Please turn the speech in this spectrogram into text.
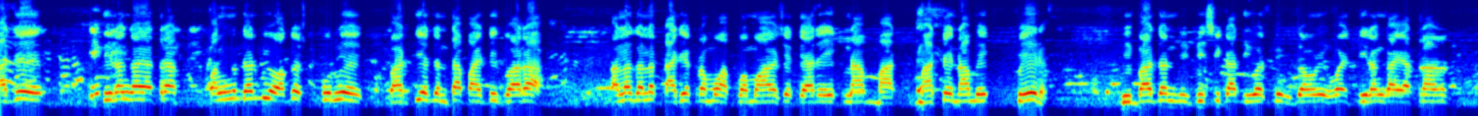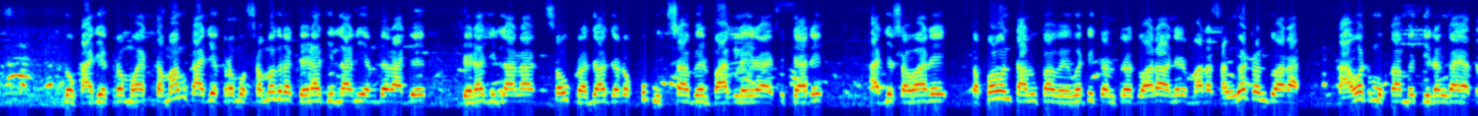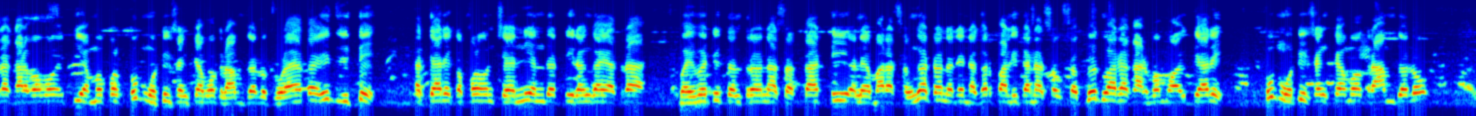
આજે તિરંગા યાત્રા પંદરમી ઓગસ્ટ પૂર્વે ભારતીય જનતા પાર્ટી દ્વારા અલગ અલગ કાર્યક્રમો આપવામાં આવે છે. ત્યારે એક નામ માટે નામ એક પેડ વિભાજન વિભીષિકા દિવસની ઉજવણી હોય, તિરંગા યાત્રાનો કાર્યક્રમ હોય. તમામ કાર્યક્રમો સમગ્ર ખેડા જિલ્લાની અંદર આજે ખેડા જિલ્લાના સૌ પ્રજાજનો ખૂબ ઉત્સાહભેર ભાગ લઈ રહ્યા છે. ત્યારે આજે સવારે કપડવંત તાલુકા વહીવટી તંત્ર દ્વારા અને મારા સંગઠન દ્વારા કાવટ મુકામે તિરંગા યાત્રા કાઢવામાં આવી હતી. એમાં પણ ખૂબ મોટી સંખ્યામાં ગ્રામજનો જોડાયા હતા. એ જ રીતે અત્યારે કપડવંત શહેરની અંદર તિરંગા યાત્રા વહીવટી તંત્રના સહકારથી અને અમારા સંગઠન અને નગરપાલિકાના સૌ સભ્યો દ્વારા કાઢવામાં આવ્યું ત્યારે ખૂબ મોટી સંખ્યામાં ગ્રામજનો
